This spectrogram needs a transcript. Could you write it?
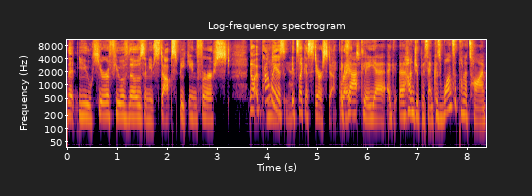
That you hear a few of those and you stop speaking first? No, it probably Yeah, is, yeah. it's like a stair step, right? Exactly, yeah, a- hundred percent. Because once upon a time,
